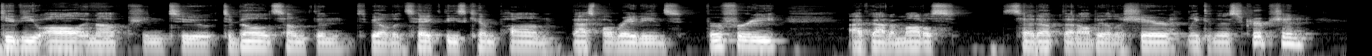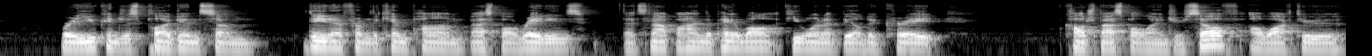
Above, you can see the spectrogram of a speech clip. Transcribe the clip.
give you all an option to to build something to be able to take these KenPom basketball ratings for free I've got a model set up that I'll be able to share, link in the description, where you can just plug in some data from the KenPom basketball ratings that's not behind the paywall. If you want to be able to create college basketball lines yourself, I'll walk through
